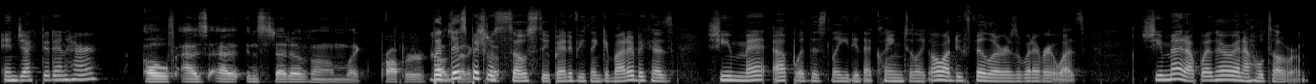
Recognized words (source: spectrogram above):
injected in her. Oh, as, as instead of um like proper. But this bitch was so stupid if you think about it because she met up with this lady that claimed to like, oh, I do fillers or whatever it was. She met up with her in a hotel room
